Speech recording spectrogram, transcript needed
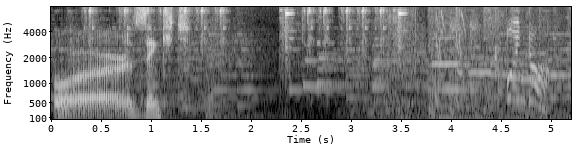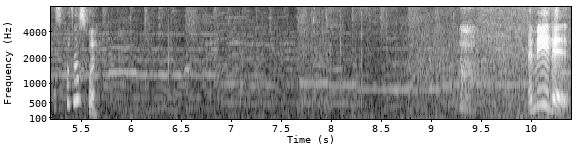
For Zenkichi. Let's go this way. I made it!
